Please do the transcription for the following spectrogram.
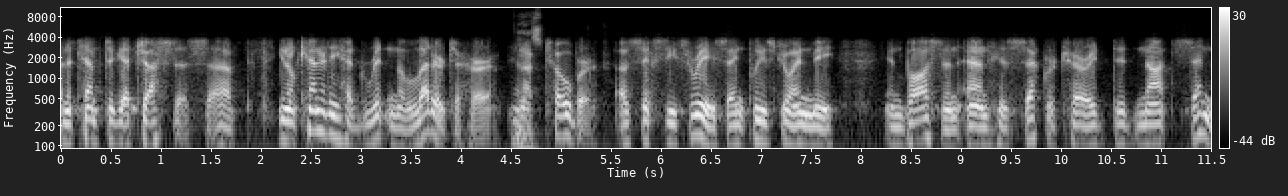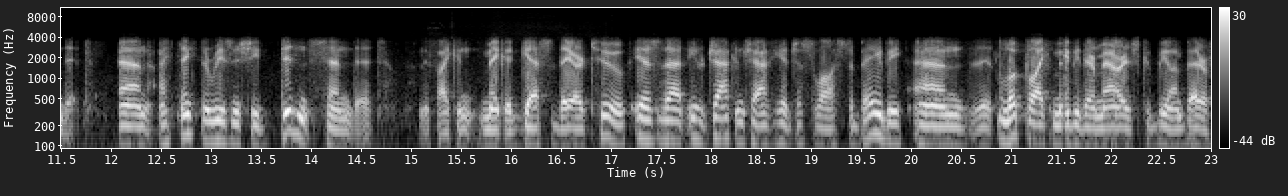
an attempt to get justice. Uh, you know, Kennedy had written a letter to her in Yes. October of '63 saying, "Please join me in Boston," and his secretary did not send it. And I think the reason she didn't send it, if I can make a guess there too, is that you know Jack and Jackie had just lost a baby, and it looked like maybe their marriage could be on better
